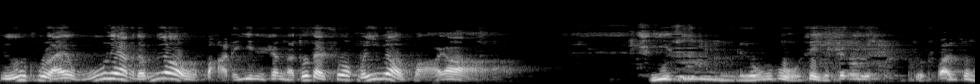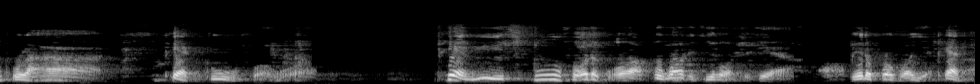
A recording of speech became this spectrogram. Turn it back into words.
流出来无量的妙法的音声啊，都在说微妙法呀。其心流布，这个声音就传送出来，遍诸佛国，遍于诸佛的国，不光是极乐世界啊，别的佛国也骗啊。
